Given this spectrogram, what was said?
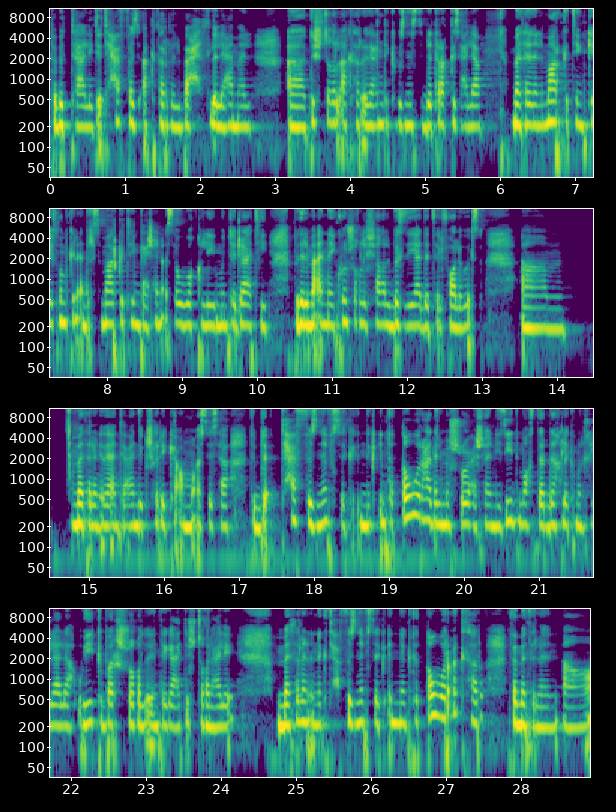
فبالتالي تتحفز أكثر للبحث للعمل آه، تشتغل أكثر إذا عندك business تبدأ تركز على مثلا ال marketing كيف ممكن أدرس marketing عشان أسوق لمنتجاتي بدل ما أنه يكون شغلي شغل بس زيادة ال followers مثلا إذا أنت عندك شركة أو مؤسسة تبدأ تحفز نفسك إنك أنت تطور هذا المشروع عشان يزيد مصدر دخلك من خلاله ويكبر الشغل اللي أنت قاعد تشتغل عليه. مثلا إنك تحفز نفسك إنك تتطور أكثر. فمثلا آه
